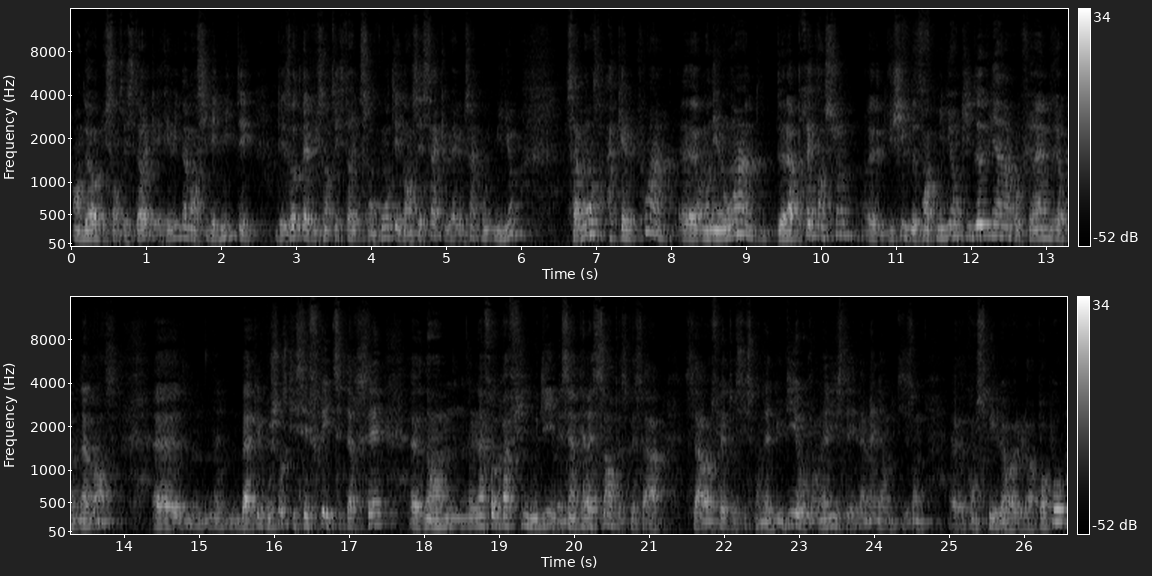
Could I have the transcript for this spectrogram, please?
en dehors du centre historique, et qu'évidemment, si les nuitées des hôtels du centre historique sont comptés dans ces 5,5 millions, ça montre à quel point euh, on est loin de la prétention euh, du chiffre de 30 millions qui devient, au fur et à mesure qu'on avance, euh, bah, quelque chose qui s'effrite. C'est-à-dire que c'est, dans l'infographie nous dit, mais c'est intéressant parce que ça, reflète aussi ce qu'on a dû dire aux journalistes et la manière dont ils ont construit leur, leur propos,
